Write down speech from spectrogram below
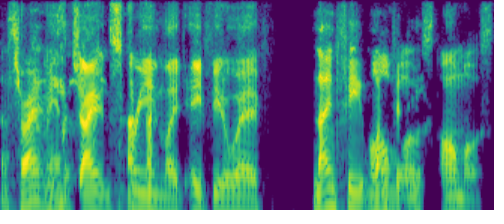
That's right, man. A giant screen, like eight feet away. Nine feet, one fifty. Almost, almost.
